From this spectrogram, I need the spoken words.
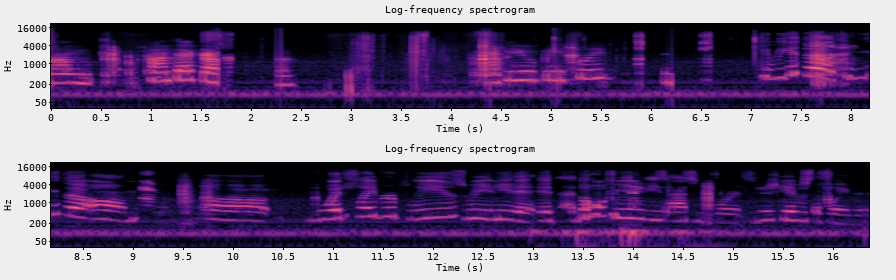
um contact our uh, nephew basically. Can we get the can we get the um uh wood flavor please? We need it. It the whole community is asking for it. So just give us the flavor.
